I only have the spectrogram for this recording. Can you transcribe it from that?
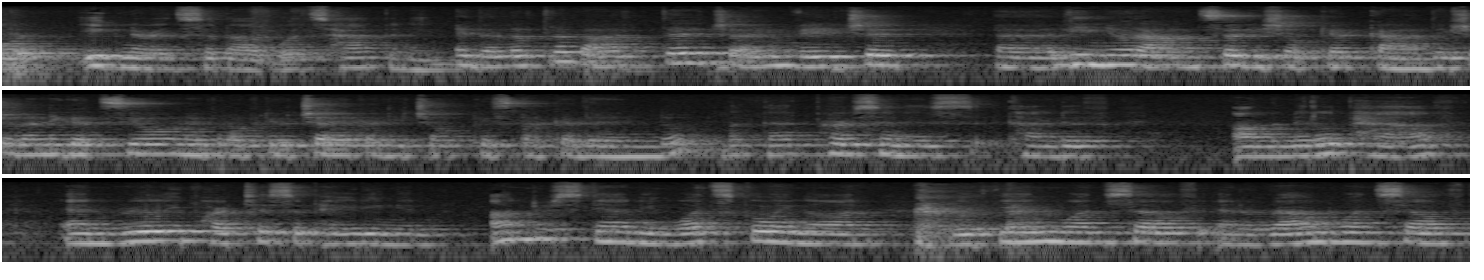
or ignorance about what's happening. e dall'altra parte c'è invece eh, l'ignoranza di ciò che accade, cioè la negazione proprio cieca di ciò che sta accadendo. But that person is kind of on the middle path and really participating in understanding what's going on within oneself and around oneself,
